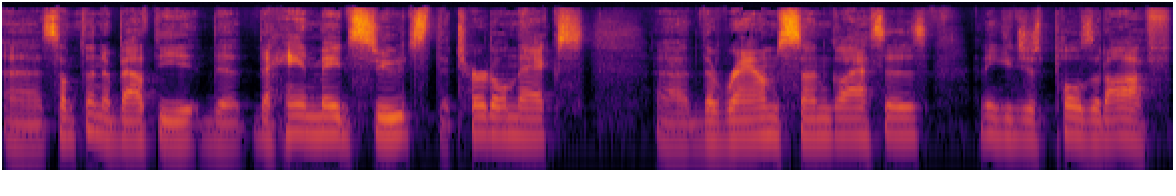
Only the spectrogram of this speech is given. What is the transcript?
Uh, something about the, the the handmade suits, the turtlenecks, uh, the round sunglasses. I think he just pulls it off.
